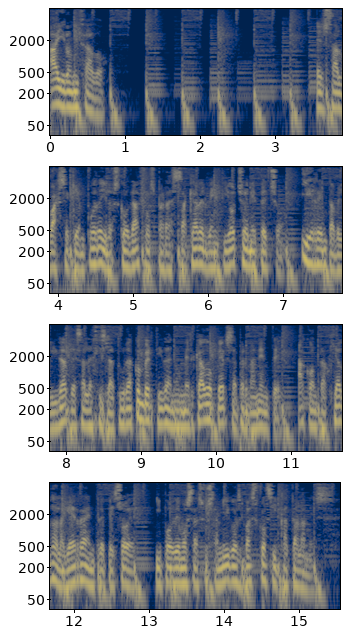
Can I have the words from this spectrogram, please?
ha ironizado. El salvarse quien puede y los codazos para sacar el 28 en pecho, y rentabilidad de esa legislatura convertida en un mercado persa permanente, ha contagiado la guerra entre PSOE, y Podemos a sus amigos vascos y catalanes.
